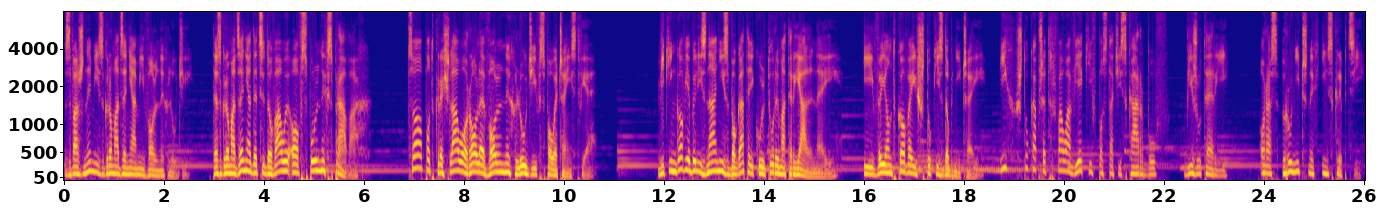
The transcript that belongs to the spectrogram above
z ważnymi zgromadzeniami wolnych ludzi. Te zgromadzenia decydowały o wspólnych sprawach, co podkreślało rolę wolnych ludzi w społeczeństwie. Wikingowie byli znani z bogatej kultury materialnej i wyjątkowej sztuki zdobniczej. Ich sztuka przetrwała wieki w postaci skarbów, biżuterii oraz runicznych inskrypcji.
